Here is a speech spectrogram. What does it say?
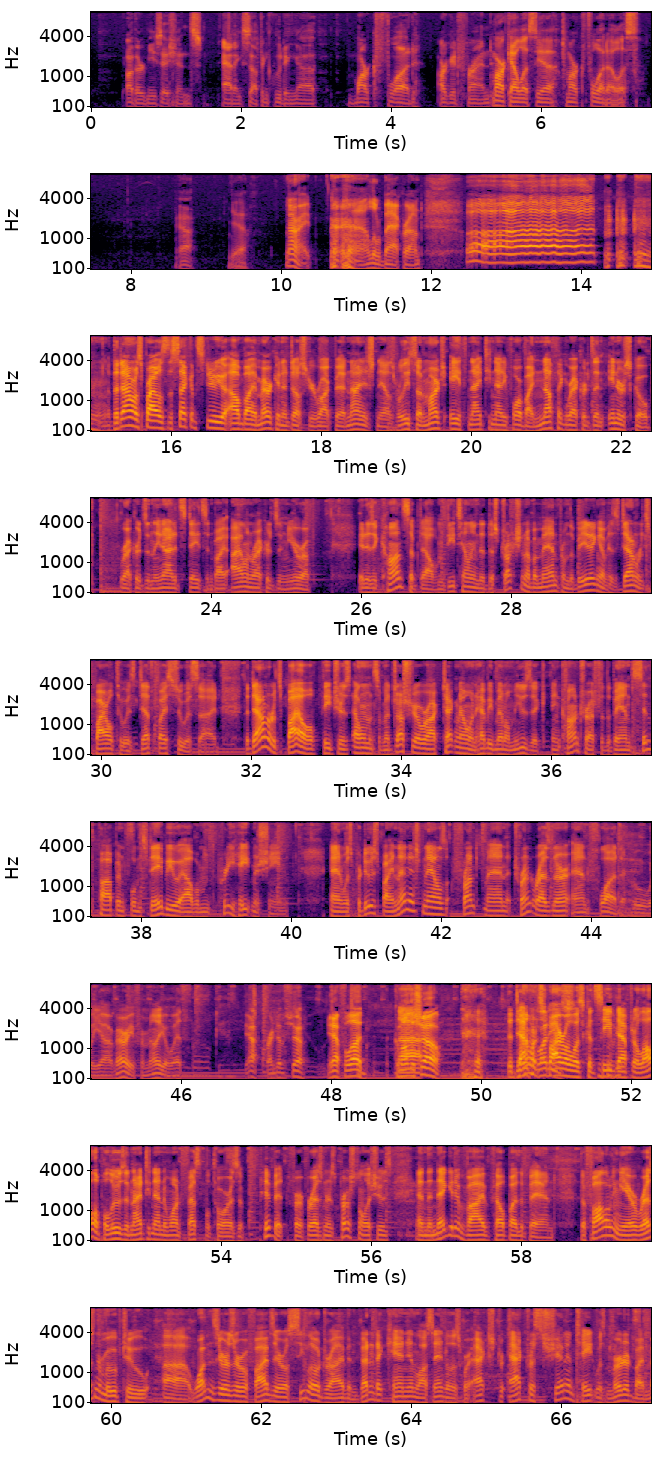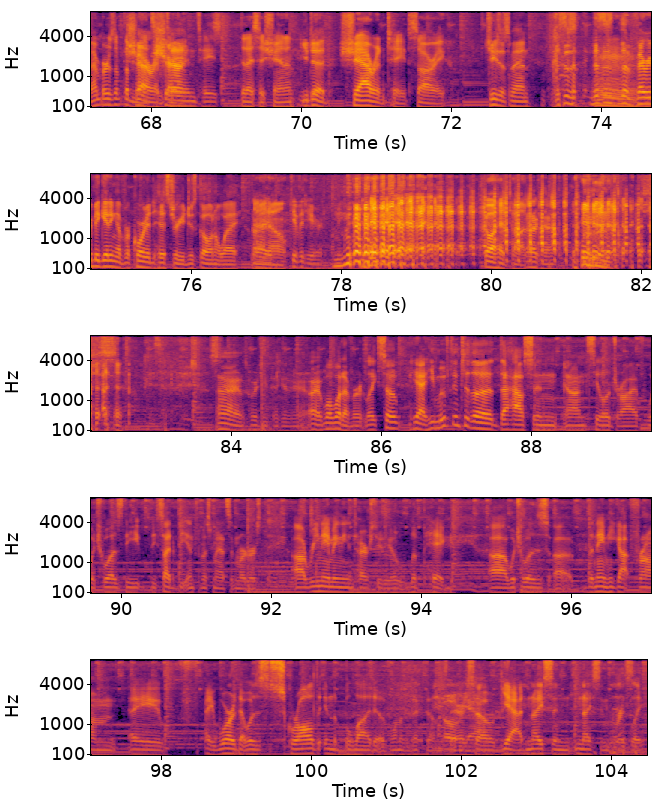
other musicians adding stuff, including uh, Mark Flood, our good friend. Mark Ellis, yeah, Mark Flood Ellis, Yeah. yeah. All right. a little background. Uh, the Downward Spiral is the second studio album by American industrial rock band Nine Inch Nails, released on March 8th, 1994 by Nothing Records and Interscope Records in the United States and by Island Records in Europe. It is a concept album detailing the destruction of a man from the beginning of his downward spiral to his death by suicide. The downward spiral features elements of industrial rock, techno, and heavy metal music, in contrast to the band's synth pop influenced debut album, Pretty Hate Machine, and was produced by Nine Inch Nails frontman Trent Reznor and Flood, who we are very familiar with. Yeah, friend of the show. Yeah, Flood, come on the Uh, show. The Downward Floodies. Spiral was conceived after Lollapalooza 1991 festival tour as a pivot for Reznor's personal issues and the negative vibe felt by the band. The following year, Reznor moved to uh, 10050 Cielo Drive in Benedict Canyon, Los Angeles, where act- actress Shannon Tate was murdered by members of the Sharon Mets. Sharon Tate. Did I say Shannon? You did. Sharon Tate, sorry. Jesus, man. This is this is the very beginning of recorded history just going away. I know. Give it here. Go ahead, Todd. Okay. All right, where'd you pick it here? All right, well, whatever. Like, so yeah, he moved into the the house in on Cielo Drive, which was the the site of the infamous Manson murders, uh, renaming the entire studio Le Pig, uh, which was uh, the name he got from a a word that was scrawled in the blood of one of the victims Oh, there. yeah. So yeah, nice and nice and grisly.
